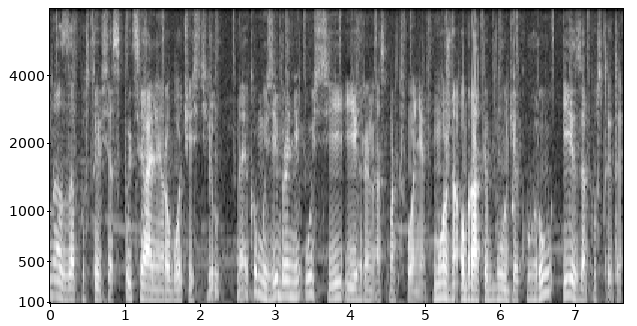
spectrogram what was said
нас запустився спеціальний робочий стіл, на якому зібрані усі ігри на смартфоні. Можна обрати будь-яку гру і запустити.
